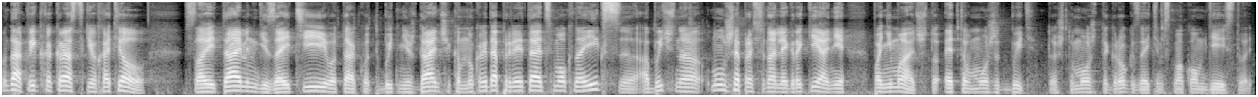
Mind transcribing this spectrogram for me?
Ну да, Квик как раз-таки хотел словить тайминги, зайти, вот так вот, быть нежданчиком. Но когда прилетает смог на X, обычно, ну, уже профессиональные игроки, они понимают, что это может быть, то, что может игрок за этим смоком действовать.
